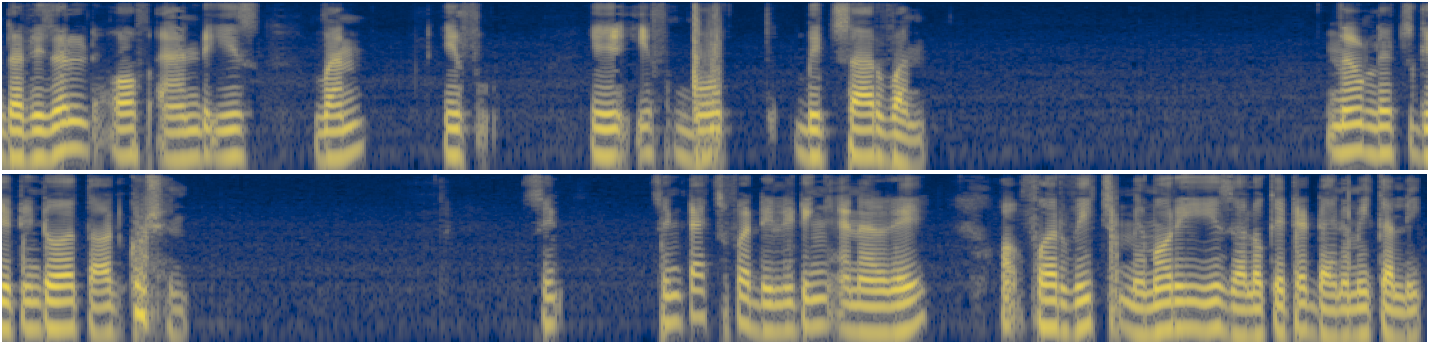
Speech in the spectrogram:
The result of AND is 1 if if both bits are 1 now let's get into a third question. Syn- syntax for deleting an array uh, for which memory is allocated dynamically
